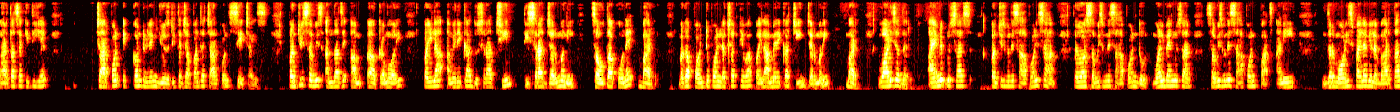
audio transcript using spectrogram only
भारताचा किती आहे? चार पॉईंट एकावन्न ट्रिलियन युएसडी तर जपानचा चार पॉईंट सेहेचाळीस. पंचवीस सव्वीस अंदाजे आम- क्रमवारी. पहिला अमेरिका दुसरा चीन तिसरा जर्मनी चौथा कोण आहे? भारत. बघा पॉईंट टू पॉईंट लक्षात ठेवा. पहिला अमेरिका चीन जर्मनी भारत. वाढीचा दर. आय एम एफनुसार पंचवीसमध्ये सहा पॉईंट सहा तर दोन हजार सव्वीसमध्ये सहा पॉईंट दोन. वर्ल्ड बँकनुसार सव्वीसमध्ये सहा पॉईंट पाच. आणि जर मॉडीज पाहायला गेलं भारतात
